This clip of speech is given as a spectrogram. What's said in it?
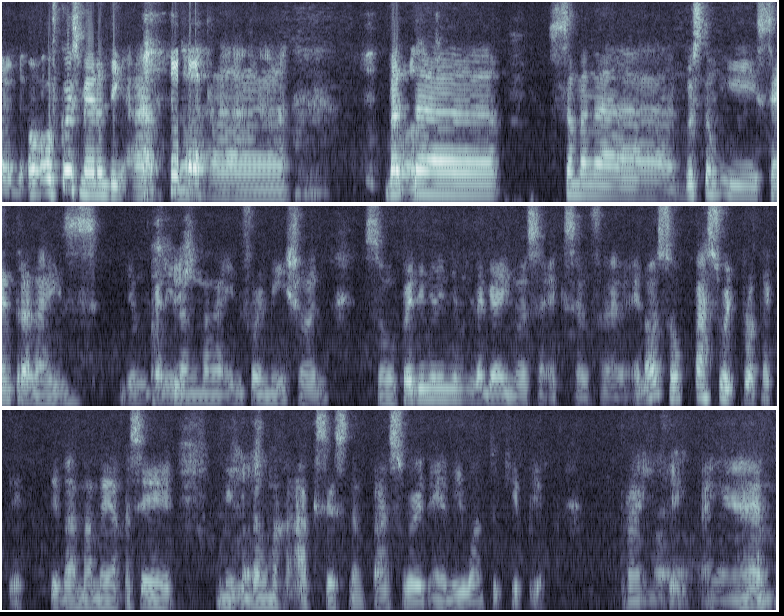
The- Oh, of course, meron ding app. No? Ah, but uh, sa mga gustong i-centralize yung kanilang mga information, so pwede nyo rin yung ilagay no, sa Excel file. And also, password protected. 'di ba Mamaya kasi may ibang maka-access ng password and we want to keep it private. Ayan.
